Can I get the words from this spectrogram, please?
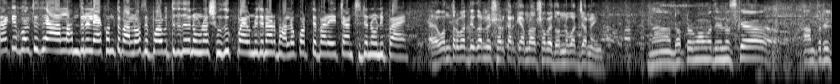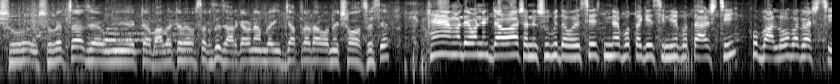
তাকে বলতে যে আলহামদুলিল্লাহ এখন তো ভালো আছে পরবর্তীতে যেন ওনার সুযোগ পায় উনি যেন আর ভালো করতে পারে এই চান্স যেন উনি পায়। অন্তর্বর্তীকালীন সরকারকে আমরা সবাই ধন্যবাদ জানাই। না ডক্টর মোহাম্মদ ইউনুসকে আন্তরিক শুভেচ্ছা যে উনি একটা ভালো একটা ব্যবস্থা করছে যার কারণে আমরা ঈদ যাত্রাটা অনেক সহজ হয়েছে। হ্যাঁ আমাদের অনেক যাওয়া আসা অনেক সুবিধা হয়েছে। নিরাপত্তা গেছি নিরাপত্তা আসছি খুব ভালোভাবে আসছি।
